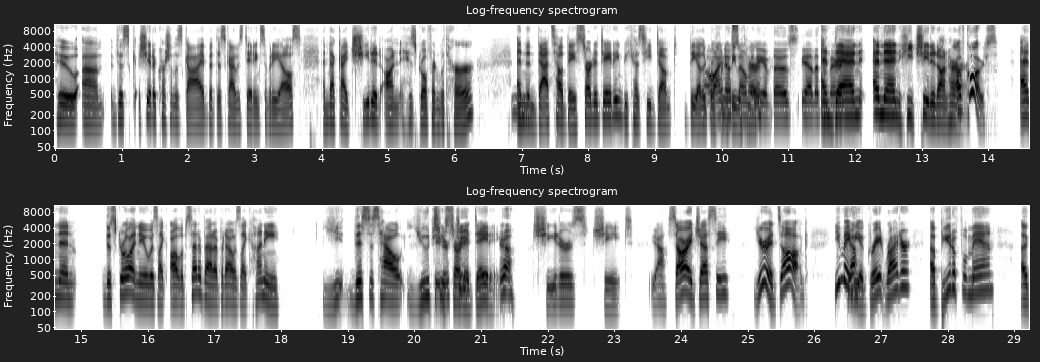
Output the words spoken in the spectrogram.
who um this she had a crush on this guy but this guy was dating somebody else and that guy cheated on his girlfriend with her and mm. then that's how they started dating because he dumped the other oh, I girlfriend know to be so with her many of those. Yeah, that's and very- then and then he cheated on her of course. and then this girl I knew was like all upset about it, but I was like, honey, you, this is how you two started cheat. dating. Yeah, Cheaters cheat. yeah. Sorry, Jesse. You're a dog. You may Yeah. be a great writer, a beautiful man, a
